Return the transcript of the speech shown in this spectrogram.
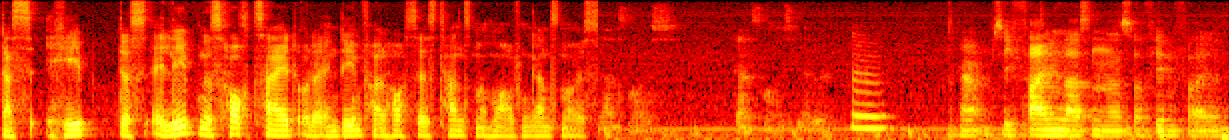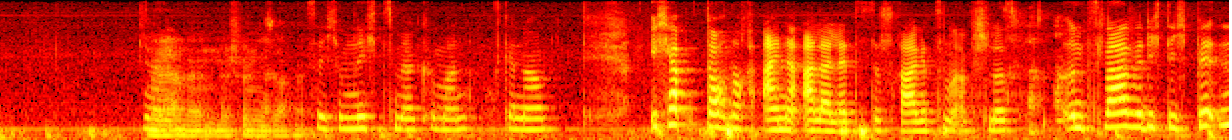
das hebt das Erlebnis Hochzeit oder in dem Fall Hochzeitstanz nochmal auf ein ganz neues, ganz neues, ganz neues Level. Mhm. Ja, sich fallen lassen ist auf jeden Fall Ja. Eine, eine, schöne Sache. Sich um nichts mehr kümmern, genau. Ich habe doch noch eine allerletzte Frage zum Abschluss. Und zwar würde ich dich bitten,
